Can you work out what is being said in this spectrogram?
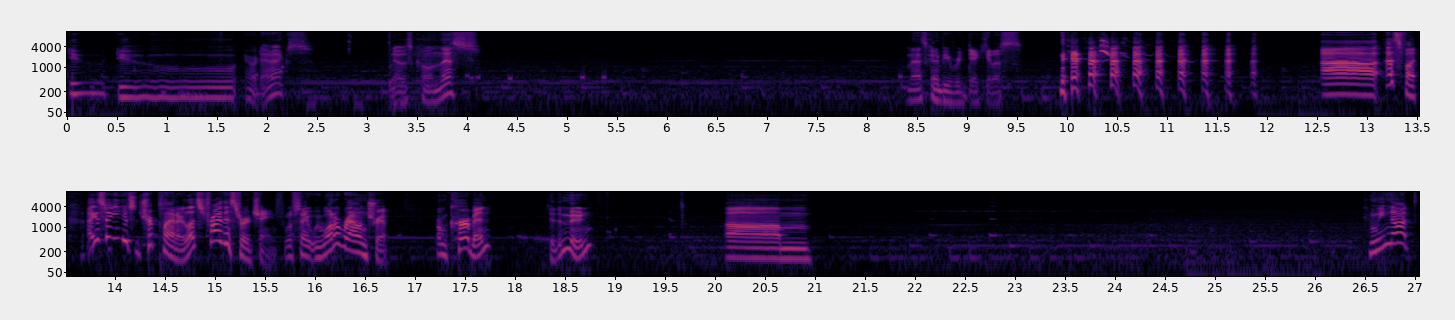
do, do. Aerodynamics. Nose cone this. that's going to be ridiculous. uh, that's fine. I guess we can use a trip planner. Let's try this for a change. We'll say we want a round trip from Kerbin to the moon. Um, can we not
